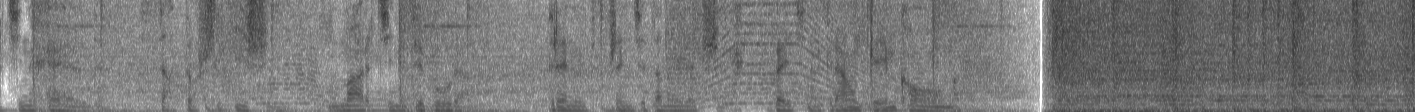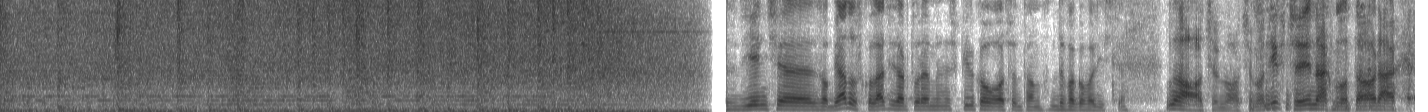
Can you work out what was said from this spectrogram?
Marcin Held, Satoshi Ishii, Marcin Tybura. Trenuj w sprzęcie dla najlepszych. Wejdź na groundgame.com. Zdjęcie z obiadu, z kolacji z Arturem Szpilką, o czym tam dywagowaliście? No, o czym, o czym? O dziewczynach, motorach.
